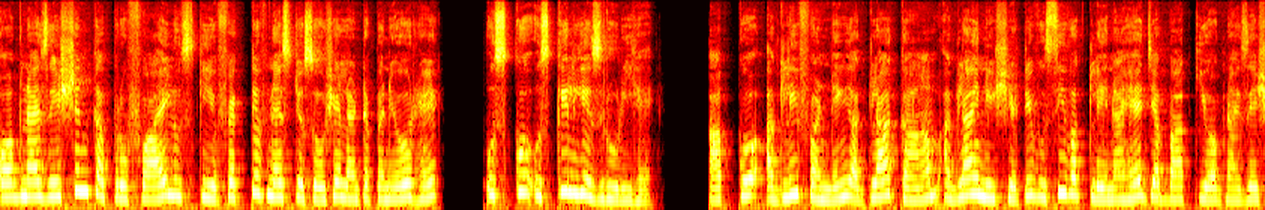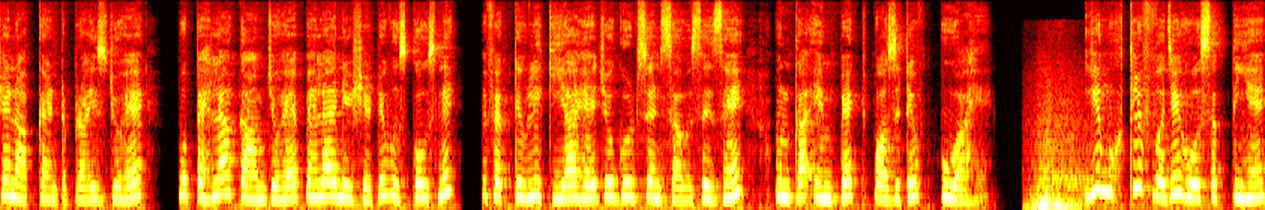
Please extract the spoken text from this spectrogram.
ऑर्गेनाइजेशन का प्रोफ़ाइल उसकी इफ़ेक्टिवनेस जो सोशल एंटरप्रेन्योर है, उसको, उसके लिए ज़रूरी है। आपको अगली फंडिंग अगला काम, अगला इनिशिएटिव उसी वक्त लेना है जब आपकी ऑर्गेनाइजेशन आपका एंटरप्राइज जो है, वो पहला काम जो है, पहला इनिशिएटिव उसको उसने इफ़ेक्टिवली किया है, जो गुड्स एंड सर्विसेज़ हैं, उनका इम्पेक्ट पॉजिटिव हुआ है। ये मुख्तलिफ़ वजह हो सकती हैं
